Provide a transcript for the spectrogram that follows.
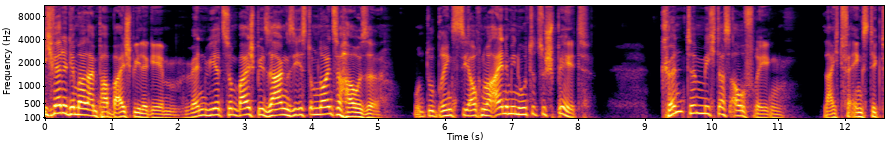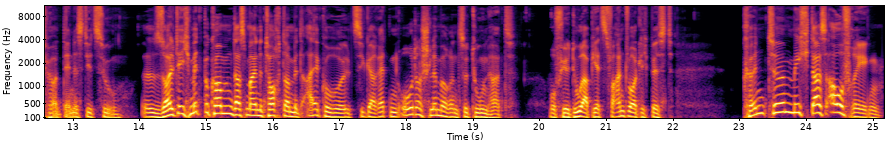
Ich werde dir mal ein paar Beispiele geben. Wenn wir zum Beispiel sagen, sie ist um neun zu Hause und du bringst sie auch nur eine Minute zu spät, könnte mich das aufregen. Leicht verängstigt hört Dennis dir zu. Sollte ich mitbekommen, dass meine Tochter mit Alkohol, Zigaretten oder Schlimmeren zu tun hat, wofür du ab jetzt verantwortlich bist, könnte mich das aufregen.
